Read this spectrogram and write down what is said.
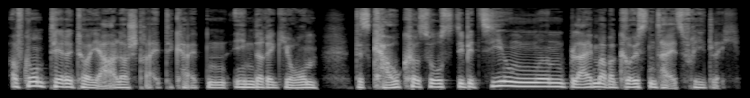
aufgrund territorialer Streitigkeiten in der Region des Kaukasus. Die Beziehungen bleiben aber größtenteils friedlich.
